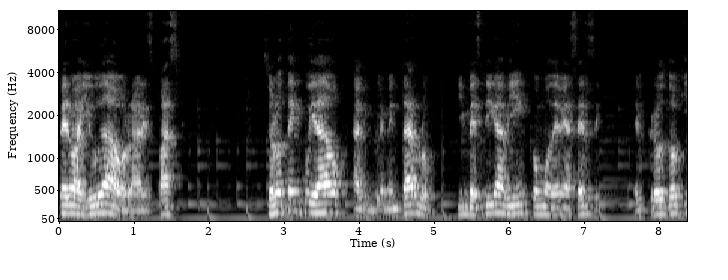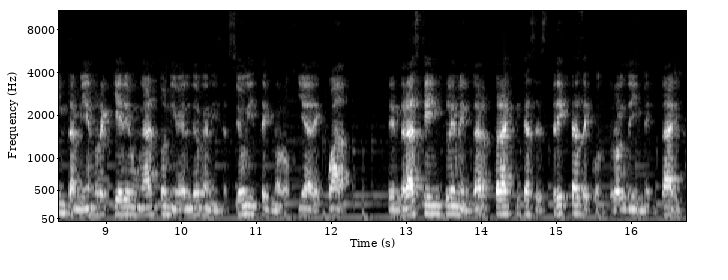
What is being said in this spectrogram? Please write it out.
pero ayuda a ahorrar espacio. Solo ten cuidado al implementarlo. Investiga bien cómo debe hacerse. El cross-docking también requiere un alto nivel de organización y tecnología adecuada. Tendrás que implementar prácticas estrictas de control de inventarios.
